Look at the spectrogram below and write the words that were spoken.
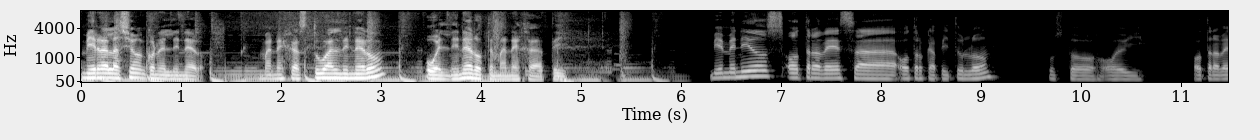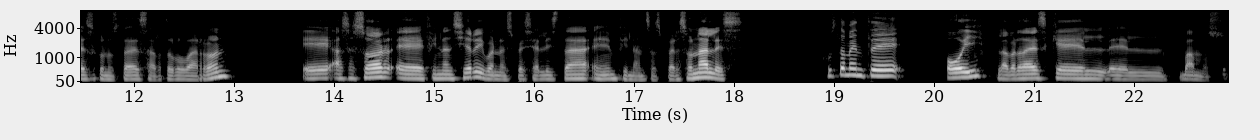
Mi relación con el dinero. ¿Manejas tú al dinero o el dinero te maneja a ti? Bienvenidos otra vez a otro capítulo. Justo hoy, otra vez con ustedes Arturo Barrón, eh, asesor eh, financiero y bueno, especialista en finanzas personales. Justamente hoy, la verdad es que el, vamos,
